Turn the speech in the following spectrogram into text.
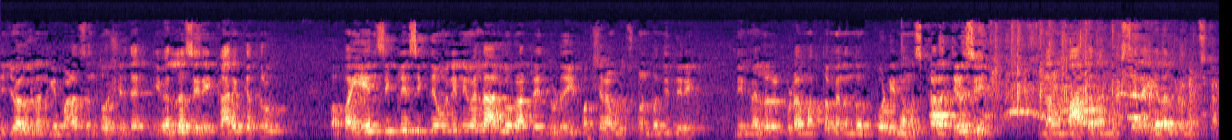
ನಿಜವಾಗ್ಲೂ ನನಗೆ ಬಹಳ ಸಂತೋಷ ಇದೆ. ನೀವೆಲ್ಲ ಸೇರಿ ಕಾರ್ಯಕರ್ತರು, ಪಾಪ ಏನು ಸಿಗ್ಲಿ ಸಿಗದೆ ಹೋಗ್ಲಿ, ನೀವೆಲ್ಲ ಹಗಲು ರಾತ್ರಿ ದುಡಿದು ಈ ಪಕ್ಷನ ಉಳಿಸ್ಕೊಂಡು ಬಂದಿದ್ದೀರಿ. ನಿಮ್ಮೆಲ್ಲರೂ ಕೂಡ ಮತ್ತೊಮ್ಮೆ ನಂದೊಂದು ಕೋಟಿ ನಮಸ್ಕಾರ ತಿಳಿಸಿ ನನ್ನ ಮಾತನ್ನು ಮುಗಿಸ್ತೇನೆ. ಎಲ್ಲರಿಗೂ ನಮಸ್ಕಾರ.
